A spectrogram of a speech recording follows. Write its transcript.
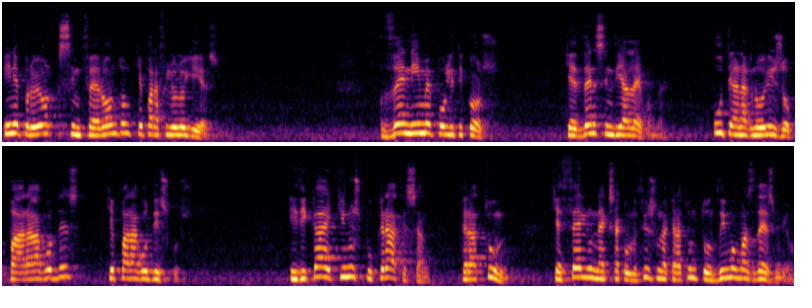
είναι προϊόν συμφερόντων και παραφιλολογίας. Δεν είμαι πολιτικός και δεν συνδιαλέγομαι, ούτε αναγνωρίζω παράγοντες και παραγοντίσκους. Ειδικά εκείνους που κράτησαν, κρατούν και θέλουν να εξακολουθήσουν να κρατούν τον Δήμο μας δέσμιο,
